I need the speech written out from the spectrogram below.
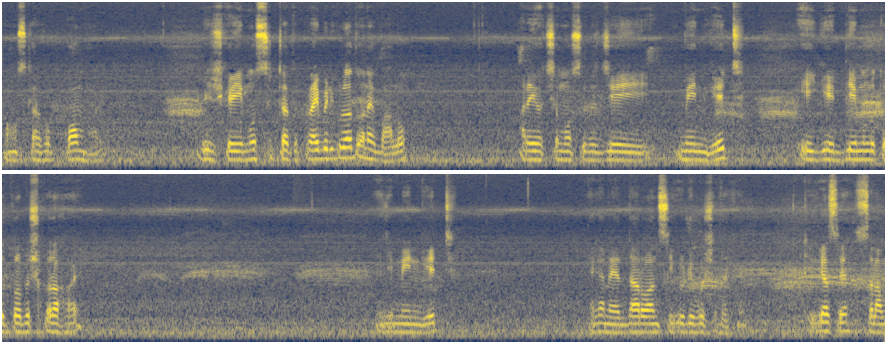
সংস্কার খুব কম হয়। বিশেষ করে এই মসজিদটাতে প্রাইভেটগুলো তো অনেক ভালো। আর এই হচ্ছে মসজিদের যেই মেন গেট এই গেট দিয়ে মূলত প্রবেশ করা হয়। এই যে মেইন গেট এখানে দারোয়ান সিকিউরিটি বসে থাকে। ঠিক আছে, সালাম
